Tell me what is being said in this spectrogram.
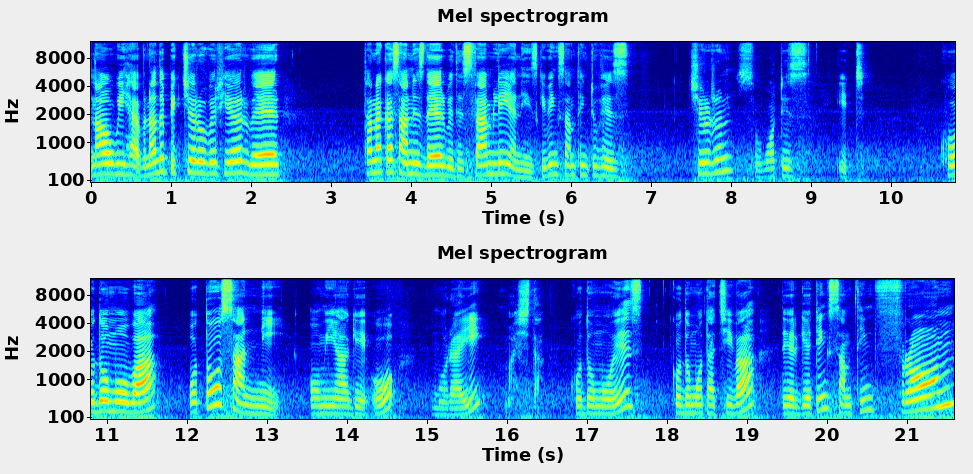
Now, we have another picture over here where Tanaka san is there with his family and he is giving something to his children. So, what is it? Kodomo wa otosan ni omiyage o morai. Kodomo is they are getting something from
